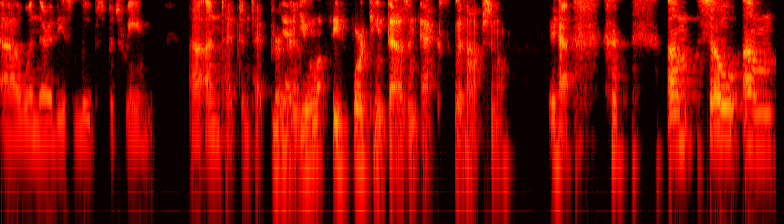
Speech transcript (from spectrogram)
uh, when there are these loops between uh, untyped and typed programs. Yeah, you won't see 14,000x with optional yeah. um, so um,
